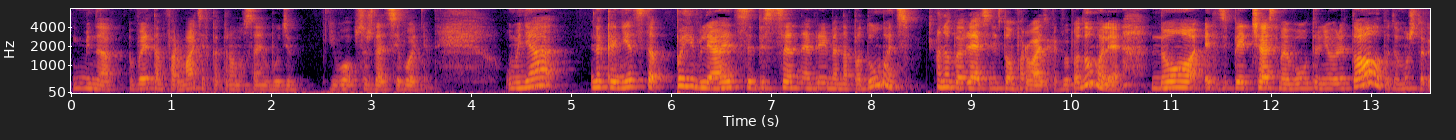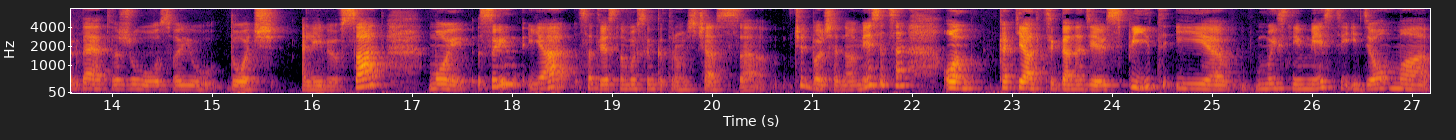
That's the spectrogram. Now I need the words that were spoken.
именно в этом формате, в котором мы с вами будем его обсуждать сегодня. У меня наконец-то появляется бесценное время на подумать. Оно появляется не в том формате, как вы подумали, но это теперь часть моего утреннего ритуала, потому что когда я отвожу свою дочь Оливию в сад, мой сын, я, соответственно, мой сын, которому сейчас э, чуть больше одного месяца, он, как я всегда надеюсь, спит, и мы с ним вместе идем э,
